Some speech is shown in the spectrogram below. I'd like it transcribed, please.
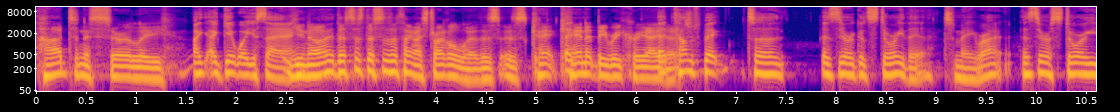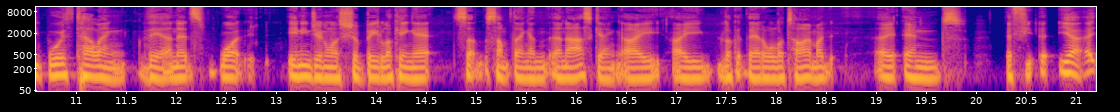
hard to necessarily. I, I, get what you're saying. You know, this is this is the thing I struggle with. Is is can, can it, it be recreated? It comes back to is there a good story there to me, right? Is there a story worth telling there? And that's what any journalist should be looking at some, something and, and, asking. I I look at that all the time. I, I, and if you, yeah. I,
